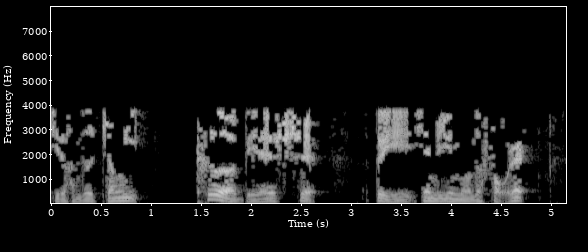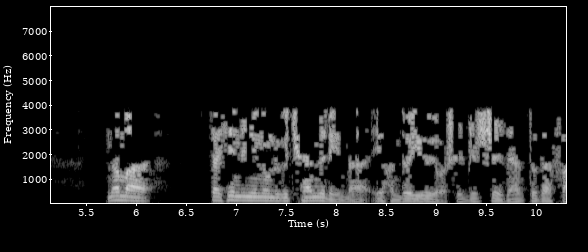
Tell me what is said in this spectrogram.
起了很多的争议，特别是对于先知运动的否认。那么，在限制运动这个圈子里呢，有很多有有识之士，大家都在反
